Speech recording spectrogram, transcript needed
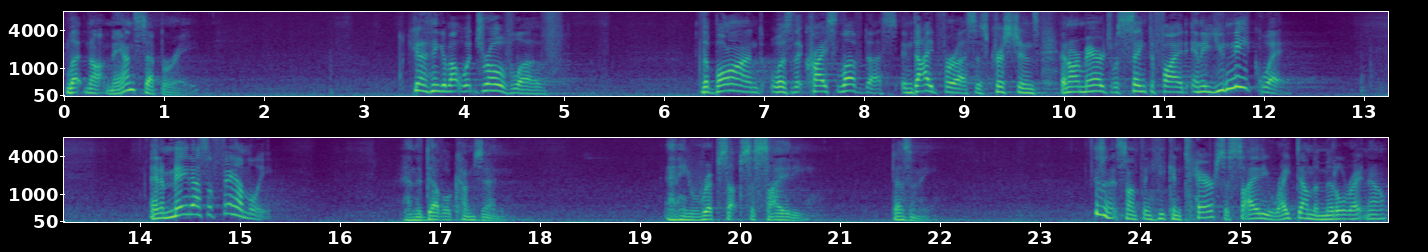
Let not man separate. You got to think about what drove love. The bond was that Christ loved us and died for us as Christians, and our marriage was sanctified in a unique way. And it made us a family. And the devil comes in and he rips up society, doesn't he? Isn't it something he can tear society right down the middle right now?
